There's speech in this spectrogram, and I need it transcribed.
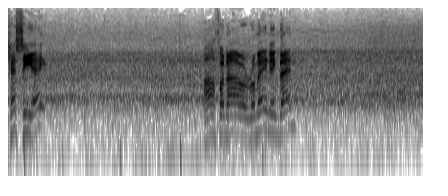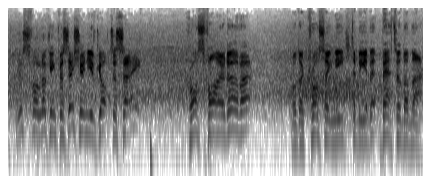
Kessié. Half an hour remaining then. Useful looking position, you've got to say. Cross fired over. Well, the crossing needs to be a bit better than that.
